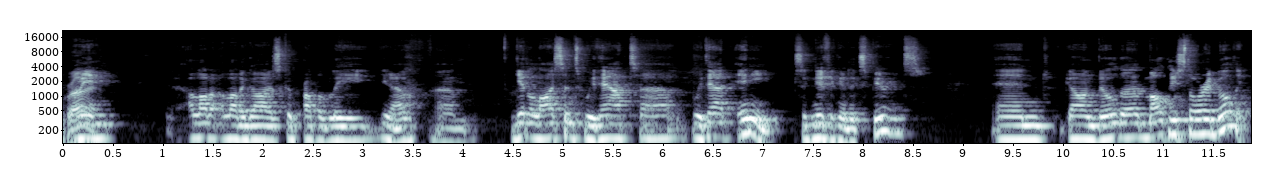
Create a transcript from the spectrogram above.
Right. I mean, a lot of a lot of guys could probably you know um, get a license without uh, without any significant experience, and go and build a multi-story building.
